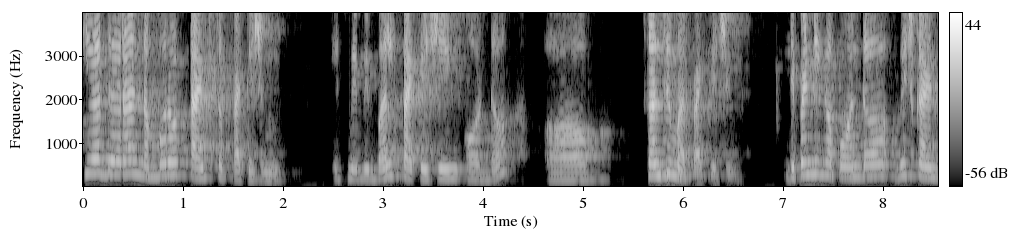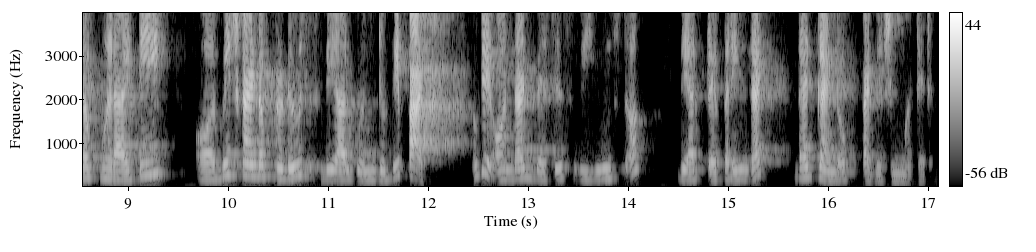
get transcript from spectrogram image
here there are number of types of packaging. It may be bulk packaging or the uh, consumer packaging. Depending upon the which kind of variety or which kind of produce we are going to be packed. Okay on that basis we use the we are preparing that that kind of packaging material.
